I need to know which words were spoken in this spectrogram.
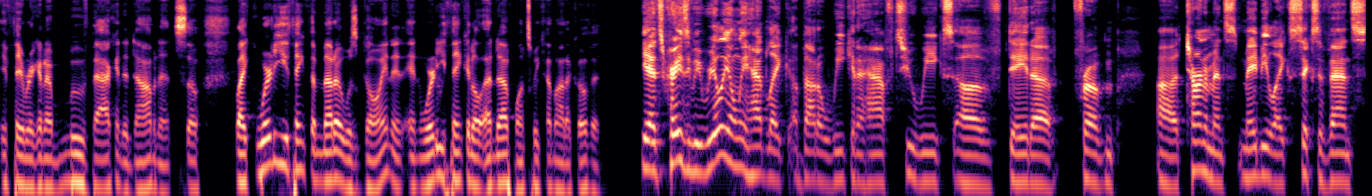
if they were going to move back into dominance. So, like, where do you think the meta was going, and, and where do you think it'll end up once we come out of COVID? Yeah, it's crazy. We really only had like about a week and a half, two weeks of data from uh, tournaments, maybe like six events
